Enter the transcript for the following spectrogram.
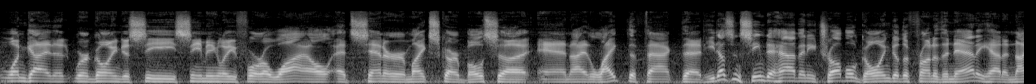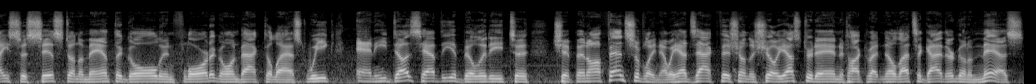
One guy that we're going to see seemingly for a while at center, Mike Sgarbossa, and I like the fact that he doesn't seem to have any trouble going to the front of the net. He had a nice assist on a Mantha goal in Florida going back to last week, and he does have the ability to chip in offensively. Now, we had Zach Fisch on the show yesterday and talked about, no, that's a guy they're going to miss.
